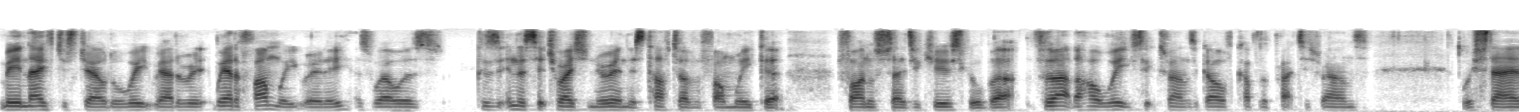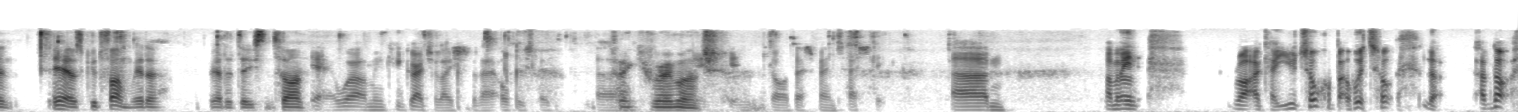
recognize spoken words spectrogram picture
Me and Nate just jailed all week. We had a re- we had a fun week really, as well as because in the situation you're in, it's tough to have a fun week at final stage of Q school. But throughout the whole week, six rounds of golf, a couple of practice rounds, we're staying. Yeah, it was good fun. We had a we had a decent time. Yeah, well, I mean, congratulations for that, obviously. Um, Thank you very much. God, that's fantastic. Um, I mean, right, okay. You talk about we're talk. Look, I'm not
